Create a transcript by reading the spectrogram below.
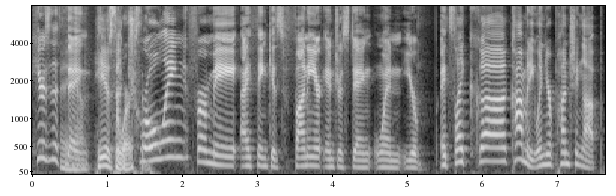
here's the thing. he is the worst. Trolling for me, I think, is funny or interesting when you're. It's like uh, comedy when you're punching up.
